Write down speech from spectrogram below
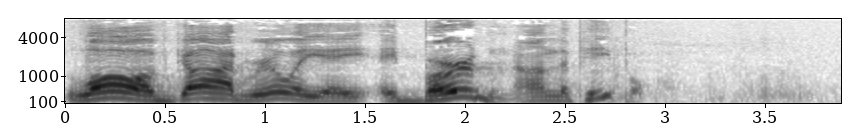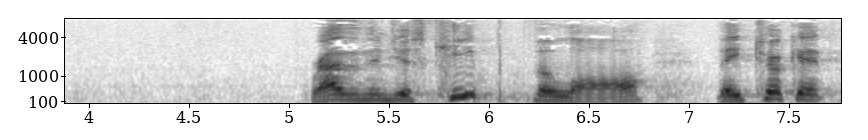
law of God really a, a burden on the people. Rather than just keep the law, they took it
